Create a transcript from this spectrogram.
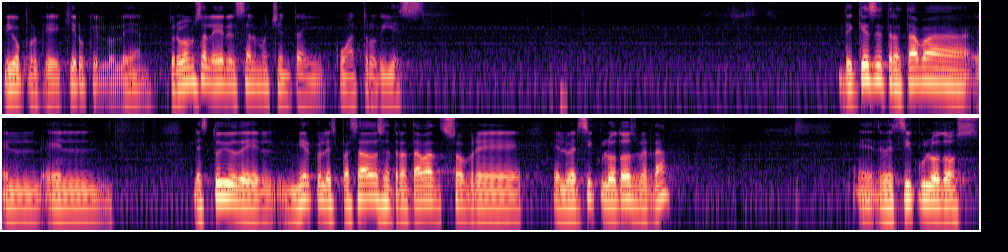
Digo porque quiero que lo lean. Pero vamos a leer el Salmo 84, 10. ¿De qué se trataba el, el, estudio del miércoles pasado? Se trataba sobre el versículo 2, ¿verdad? El versículo 2.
